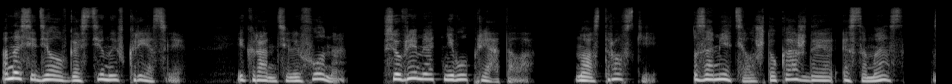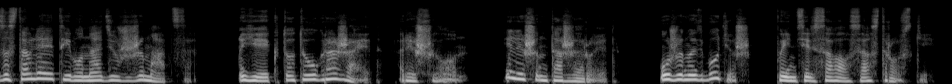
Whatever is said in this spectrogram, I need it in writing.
Она сидела в гостиной в кресле. Экран телефона все время от него прятала. Но Островский заметил, что каждая СМС заставляет его Надю сжиматься. «Ей кто-то угрожает», — решил он, — «или шантажирует. Ужинать будешь?» — поинтересовался Островский.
